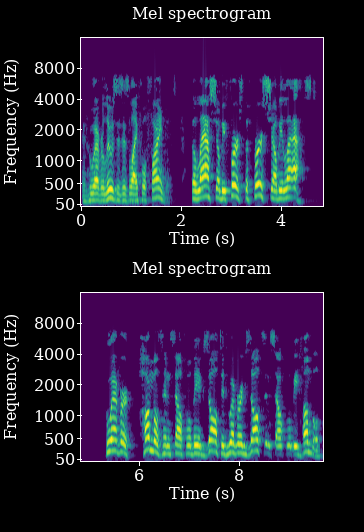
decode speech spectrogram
And whoever loses his life will find it. The last shall be first, the first shall be last. Whoever humbles himself will be exalted. Whoever exalts himself will be humbled.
